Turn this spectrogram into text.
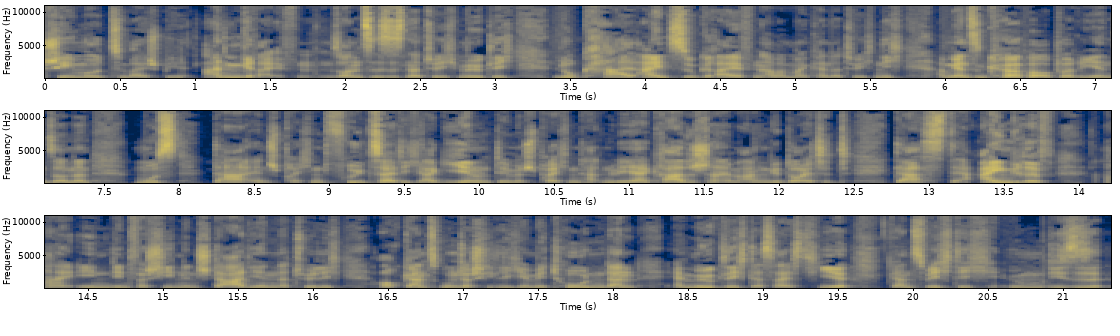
Chemo zum Beispiel angreifen. Sonst ist es natürlich möglich, lokal einzugreifen, aber man kann natürlich nicht am ganzen Körper operieren, sondern muss da entsprechend frühzeitig agieren und dementsprechend hatten wir ja gerade schon einmal angedeutet, dass der Eingriff äh, in den verschiedenen Stadien natürlich auch ganz unterschiedliche Methoden dann ermöglicht. Das heißt hier ganz wichtig, um diese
